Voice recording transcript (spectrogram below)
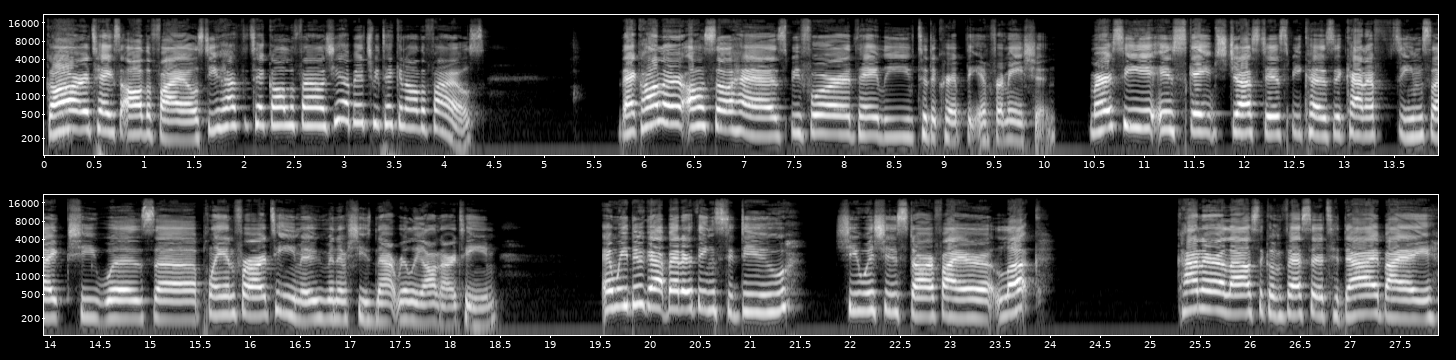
Gar takes all the files. Do you have to take all the files? Yeah, bitch, we taking all the files. That caller also has, before they leave to decrypt the information. Mercy escapes justice because it kind of seems like she was uh, playing for our team, even if she's not really on our team. And we do got better things to do. She wishes Starfire luck. Connor allows the confessor to die by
